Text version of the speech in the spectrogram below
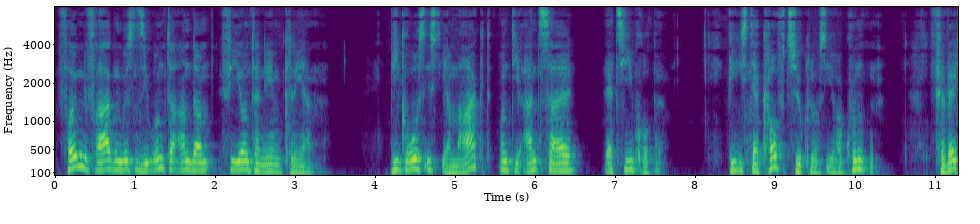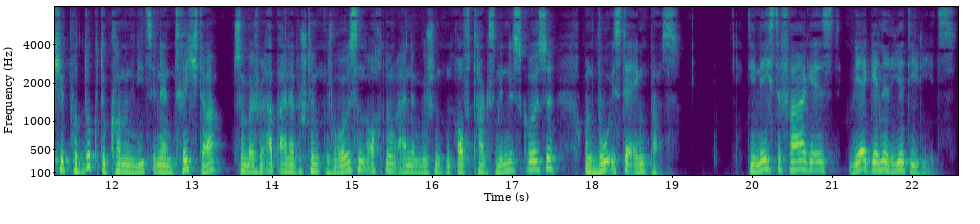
Folgende Fragen müssen Sie unter anderem für Ihr Unternehmen klären. Wie groß ist Ihr Markt und die Anzahl der Zielgruppe? Wie ist der Kaufzyklus Ihrer Kunden? Für welche Produkte kommen Leads in den Trichter, zum Beispiel ab einer bestimmten Größenordnung, einer bestimmten Auftragsmindestgröße und wo ist der Engpass? Die nächste Frage ist, wer generiert die Leads?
